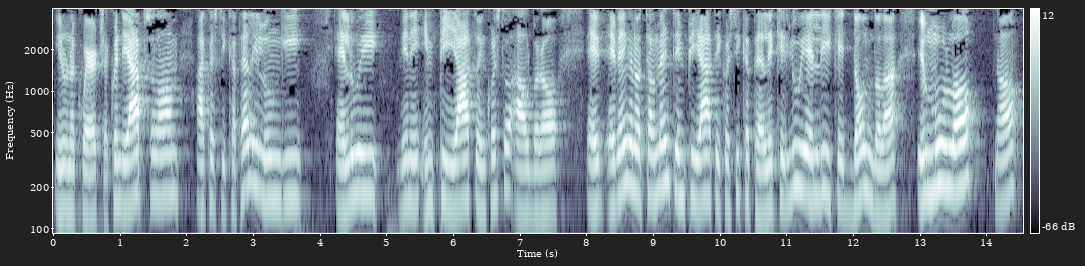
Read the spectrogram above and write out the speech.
in una quercia. Quindi Absalom ha questi capelli lunghi e lui viene impigliato in questo albero e, e, vengono talmente impigliati questi capelli che lui è lì che dondola il mulo, no?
